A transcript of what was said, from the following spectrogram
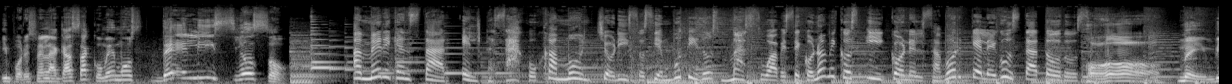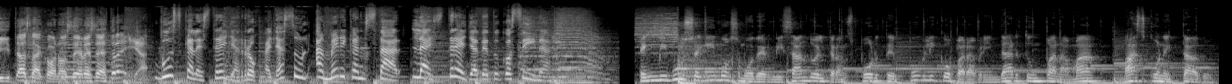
Y por eso en la casa comemos delicioso. American Star, el tasajo, jamón, chorizos y embutidos más suaves, económicos y con el sabor que le gusta a todos. ¡Oh! ¿Me invitas a conocer esa estrella? Busca la estrella roja y azul American Star, la estrella de tu cocina. En Mi Bus seguimos modernizando el transporte público para brindarte un Panamá más conectado,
